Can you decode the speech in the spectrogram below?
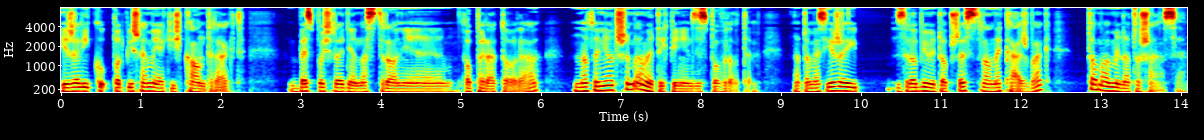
Jeżeli podpiszemy jakiś kontrakt bezpośrednio na stronie operatora, no to nie otrzymamy tych pieniędzy z powrotem. Natomiast jeżeli zrobimy to przez stronę cashback, to mamy na to szansę.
